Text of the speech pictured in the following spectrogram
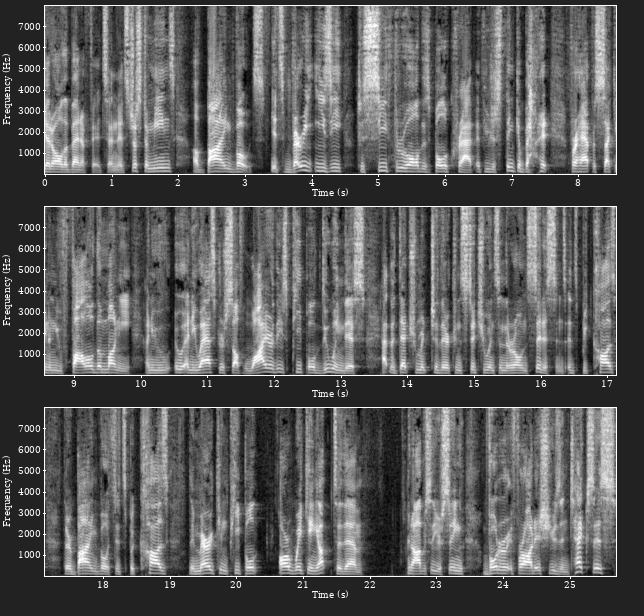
get all the benefits. And it's just a means of buying votes. It's very easy to see through all this bull crap if you just think about it for half a second and you follow the money and you and you ask yourself why are these people doing this at the detriment to their constituents and their own citizens? It's because they're buying votes. It's because the american people are waking up to them and obviously, you're seeing voter fraud issues in Texas,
